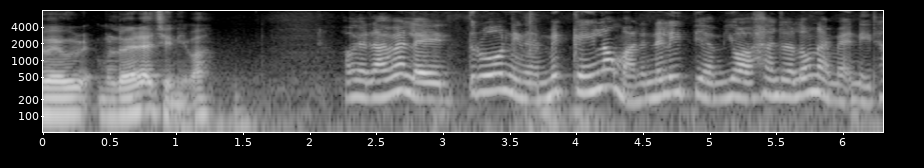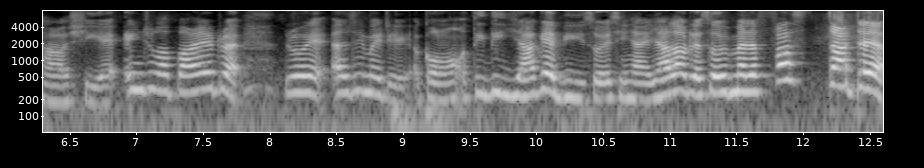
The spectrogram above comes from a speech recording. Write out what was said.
လွယ်မလွယ်တဲ့အခြေအနေပါ။ ဟုတ်ကဲ့ဒါပေမဲ့လေသူတို့အနေနဲ့ mid game လောက်မှာနည်းနည်းလေးပြန်ပြီးတော့ handle လုပ်နိုင်မဲ့အနေထားတော့ရှိရဲ Angela ပါတဲ့အတွက်သူတို့ရဲ့ ultimate တွေအကုန်လုံးအတီးတီးရခဲ့ပြီဆိုတဲ့အချိန်ကျရလောက်တယ်ဆိုပေမဲ့ first starter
